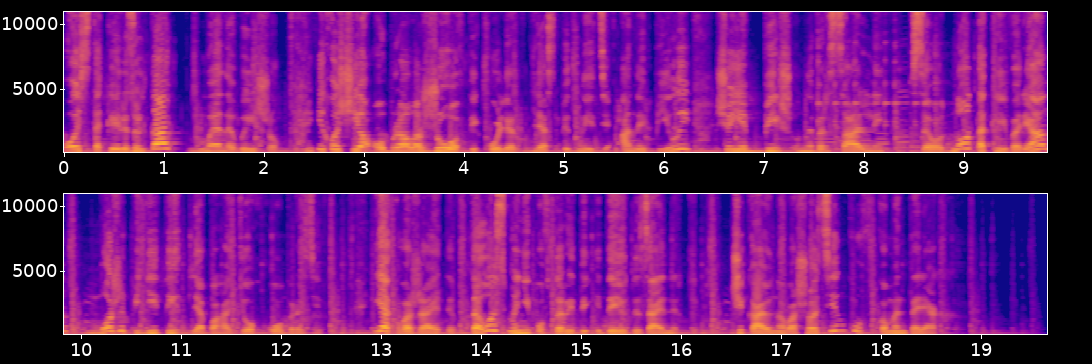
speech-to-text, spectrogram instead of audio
Ось такий результат в мене вийшов. І хоч я обрала жовтий колір для спідниці, а не білий, що є більш універсальний, все одно такий варіант може підійти для багатьох образів. Як вважаєте, вдалося мені повторити ідею дизайнерки? Чекаю на вашу оцінку в коментарях.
